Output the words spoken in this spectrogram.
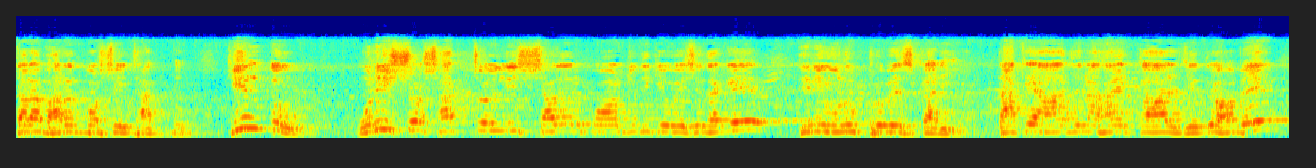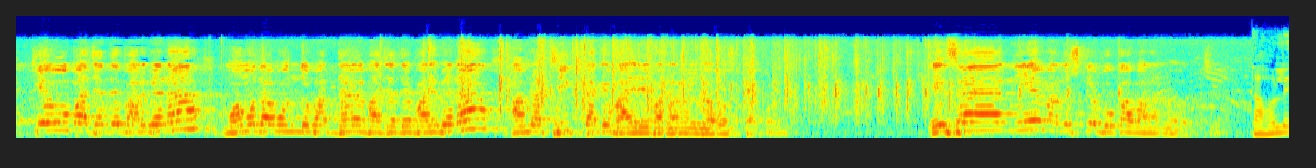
তারা ভারতবর্ষেই থাকবে। কিন্তু উনিশশো সাতচল্লিশ সালের পর যদি কেউ এসে থাকে, তিনি অনুপ্রবেশকারী। তাকে আজ না হয় কাল যেতে হবে। কেউ বাঁচাতে পারবে না। মমতা বন্দ্যোপাধ্যায় বাঁচাতে পারবে না। আমরা ঠিক তাকে বাইরে পাঠানোর ব্যবস্থা করব। তাহলে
